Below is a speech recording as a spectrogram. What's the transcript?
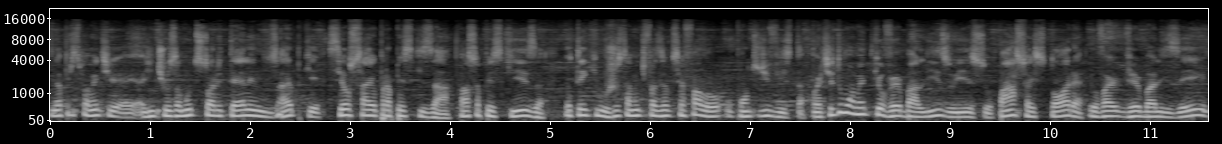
né? Principalmente a gente usa muito storytelling no design, porque se eu saio para pesquisar, faço a pesquisa, eu tenho que justamente fazer o que você falou, o ponto de vista. A partir do momento que eu verbalizo isso, passo a história, eu vai verbalizei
